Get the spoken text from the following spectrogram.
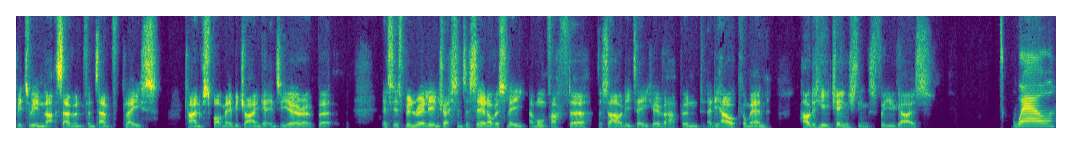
between that seventh and tenth place kind of spot, maybe try and get into Europe. But it's it's been really interesting to see. And obviously, a month after the Saudi takeover happened, Eddie Howe come in. How did he change things for you guys? Well,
